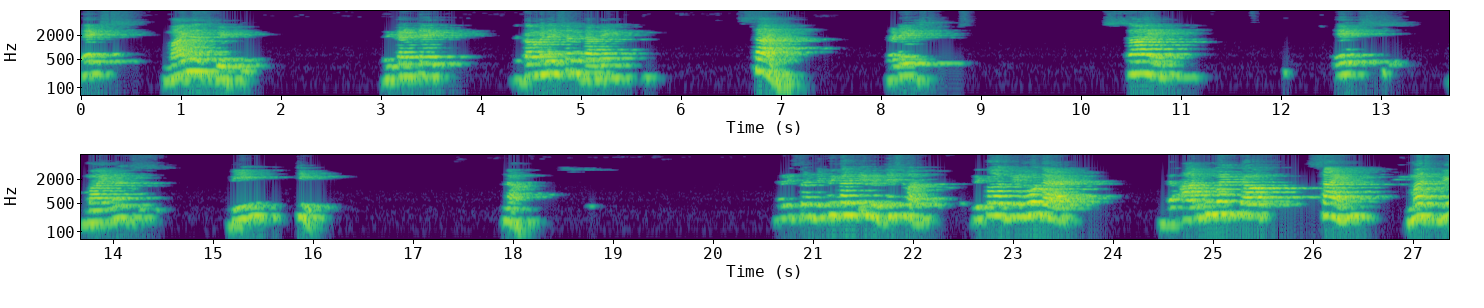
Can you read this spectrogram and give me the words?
x minus vt. We can take the combination having sine that is sine x minus vt. Now, there is some difficulty with this one because we know that the argument of sine must be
